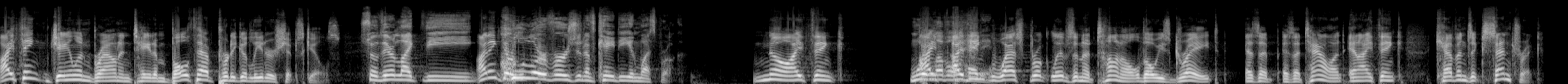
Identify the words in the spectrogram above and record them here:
I think Jaylen Brown and Tatum both have pretty good leadership skills. So they're like the I think cooler version of KD and Westbrook. No, I think More I, I think Westbrook lives in a tunnel, though he's great as a as a talent, and I think Kevin's eccentric.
